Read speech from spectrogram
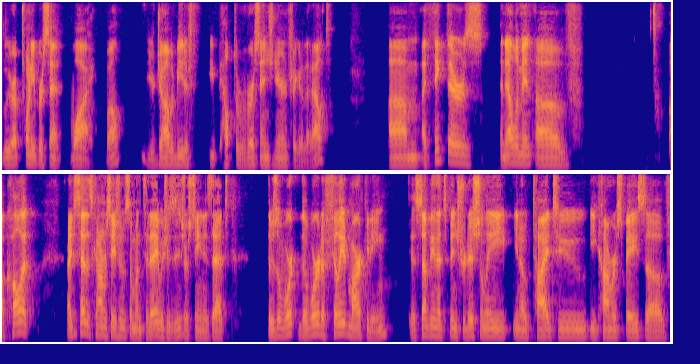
we were up 20%. Why? Well, your job would be to help to reverse engineer and figure that out. Um, I think there's an element of, I'll call it, I just had this conversation with someone today, which is interesting, is that there's a word, the word affiliate marketing is something that's been traditionally, you know, tied to e-commerce space of,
